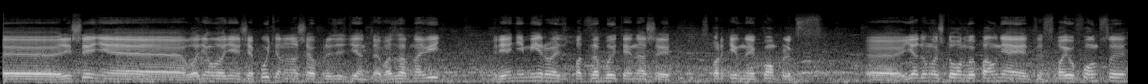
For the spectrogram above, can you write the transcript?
Э, решение Владимира Владимировича Путина, нашего президента, возобновить, реанимировать подзабытый наш спортивный комплекс. Э, я думаю, что он выполняет свою функцию.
